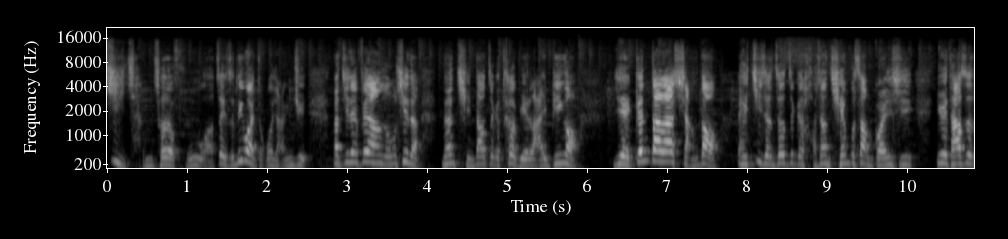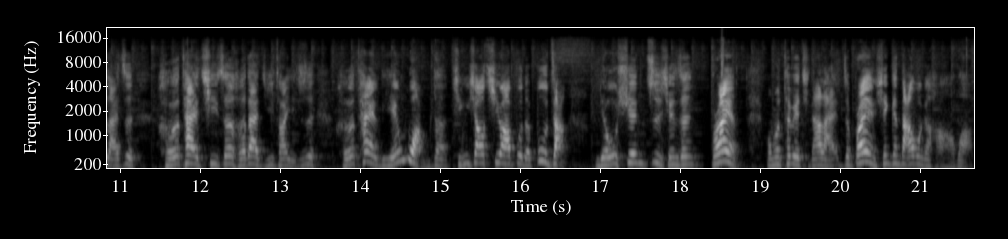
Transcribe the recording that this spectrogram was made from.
计程车的服务啊，这也是另外一种共享运具。那今天非常荣幸的能请到这个特别来宾哦，也跟大家想到，哎，计程车这个好像牵不上关系，因为他是来自和泰汽车和泰集团，也就是和泰联网的行销企划部的部长刘宣志先生 Brian。我们特别请他来，这 Brian 先跟大家问个好，好不好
